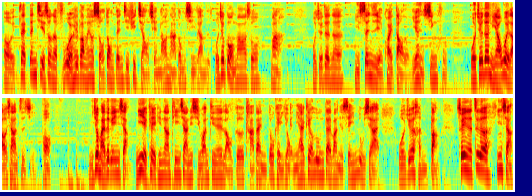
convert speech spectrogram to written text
哦，在登记的时候呢，服务会帮忙用手动登记去缴钱，然后拿东西这样子。我就跟我妈妈说，妈，我觉得呢你生日也快到了，也很辛苦，我觉得你要慰劳一下自己哦，你就买这个音响，你也可以平常听一下你喜欢听那些老歌卡带，你都可以用，你还可以用录音带把你的声音录下来，我觉得很棒。所以呢，这个音响。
